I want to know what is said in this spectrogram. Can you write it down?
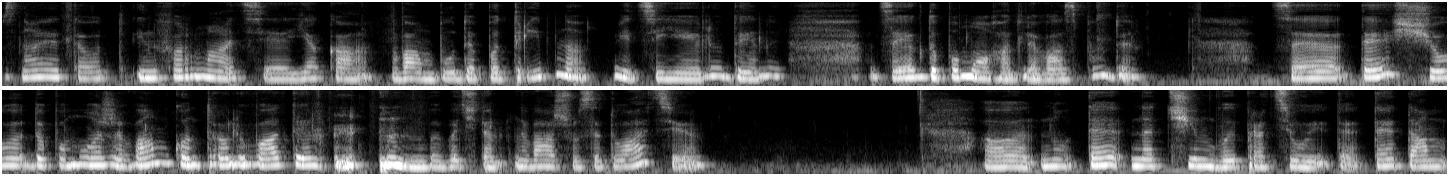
знаєте, от інформація, яка вам буде потрібна від цієї людини, це як допомога для вас буде. Це те, що допоможе вам контролювати, вибачте, вашу ситуацію. Ну, те, над чим ви працюєте, те там,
